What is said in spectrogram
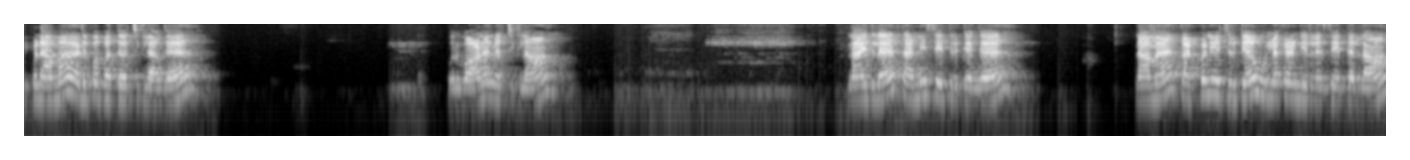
இப்போ நாம் அடுப்பை பற்ற வச்சுக்கலாங்க. ஒரு வானல் வச்சுக்கலாம். நான் இதில் தண்ணி சேர்த்துருக்கேங்க. நாம் கட் பண்ணி வச்சுருக்க உருளைக்கிழங்கு இதில் சேர்த்துடலாம்.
